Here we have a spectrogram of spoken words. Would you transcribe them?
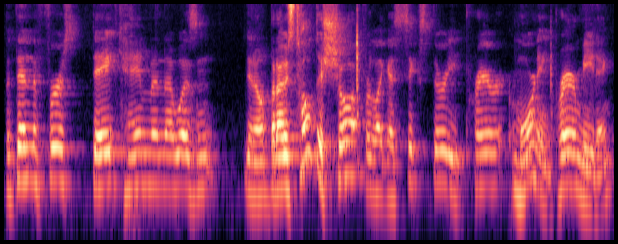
But then the first day came and I wasn't you know, but I was told to show up for like a 6:30 prayer morning prayer meeting,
